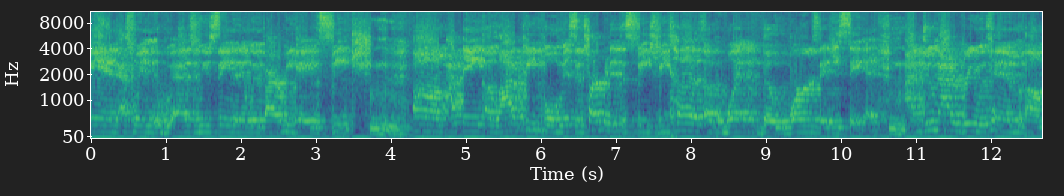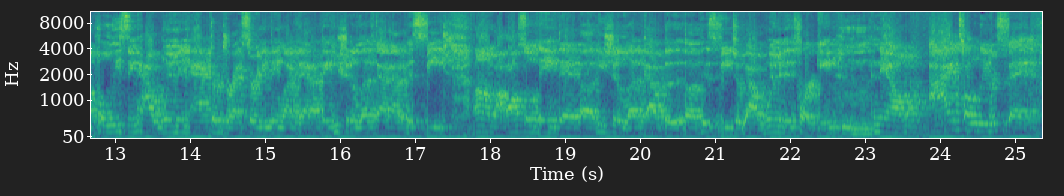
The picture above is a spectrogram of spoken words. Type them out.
and that's when, as we've seen it and went viral, he gave the speech. Um, I think a lot of people misinterpreted the speech because of what the words that he said. I do not agree with him um, policing how women act or dress or anything like that. I think he should have left that out of his speech. Um, I also think that uh, he should have left out the of his speech about women and twerking. Now, I totally respect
